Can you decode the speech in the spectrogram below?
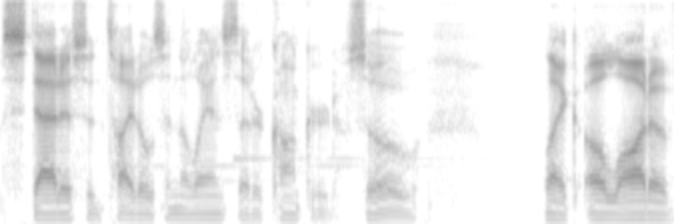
status and titles in the lands that are conquered. So, like a lot of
